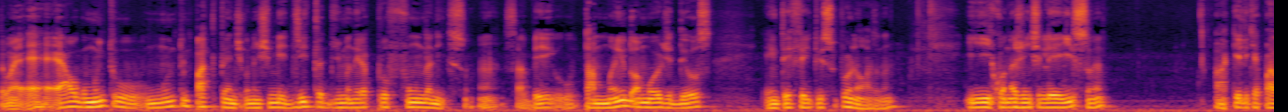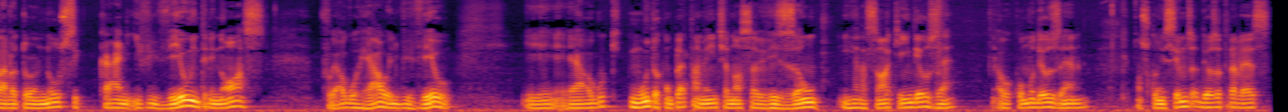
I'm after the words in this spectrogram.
Então é, é, algo muito, muito impactante quando a gente medita de maneira profunda nisso. Né? Saber o tamanho do amor de Deus em ter feito isso por nós. Né? E quando a gente lê isso, né? Aquele que a palavra tornou-se carne e viveu entre nós, foi algo real, ele viveu. E é algo que muda completamente a nossa visão em relação a quem Deus é, ou como Deus é. Né? Nós conhecemos a Deus através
